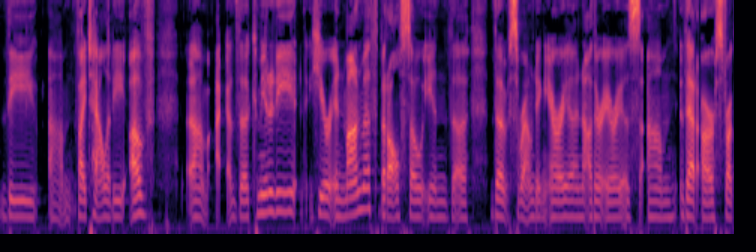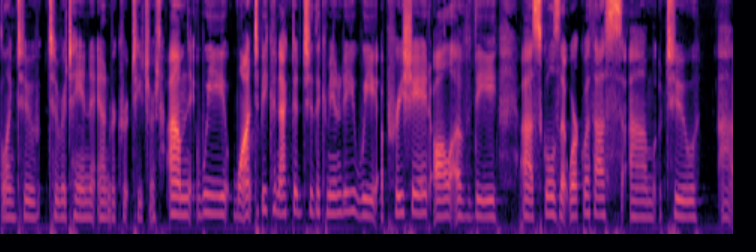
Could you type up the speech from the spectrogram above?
the um, vitality of um, the community here in Monmouth, but also in the the surrounding area and other areas um, that are struggling to to retain and recruit teachers. Um, we want to be connected to the community. We appreciate all of the uh, schools that work with us um, to uh,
